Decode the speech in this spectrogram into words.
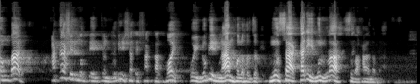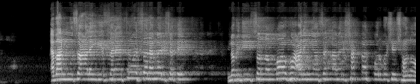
নম্বর আকাশের মধ্যে একজন নবীর সাথে সাক্ষাৎ হয়, ওই নবীর নাম হলো হযরত মুসা কারিমুল্লাহ, সুবহানাল্লাহ। এবার মুসা আলাইহিস সালাতু ওয়াস সালামের সাথে নবীজি সাল্লাল্লাহু আলাইহি ওয়াসাল্লামের সাক্ষাৎ পর্ব শেষ হলো।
